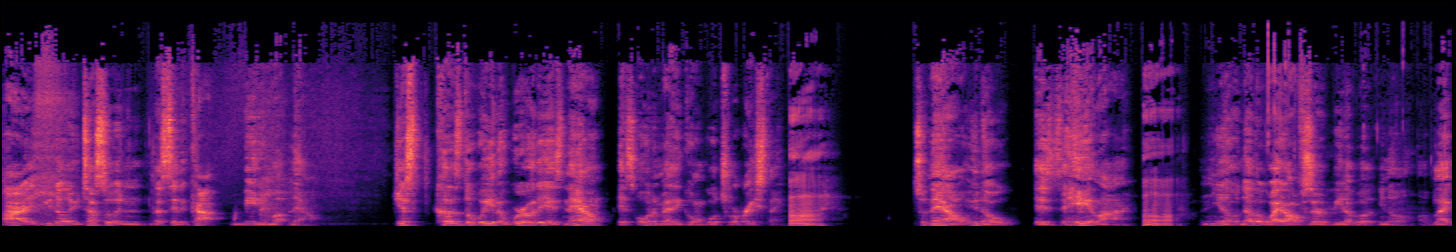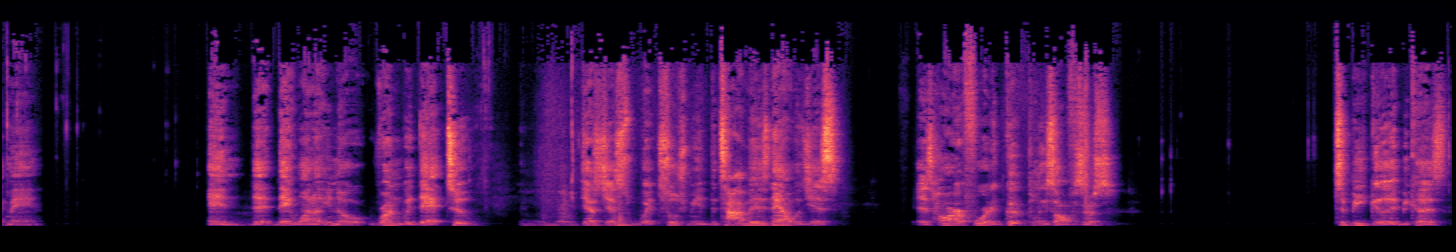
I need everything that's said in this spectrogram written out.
all right. You know you tussle and let's say the cop beat him up now. Just because the way the world is now, it's automatically going to go to a race thing. mm, So now you know is the headline mm. you know, another white officer beat up a you know a black man, and that they want to you know run with that too. Just just what social media. The time is now is just it's hard for the good police officers to be good because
